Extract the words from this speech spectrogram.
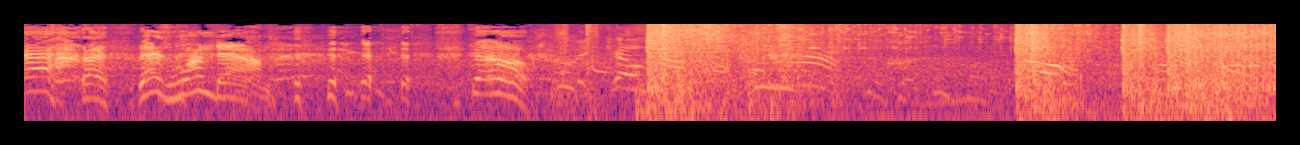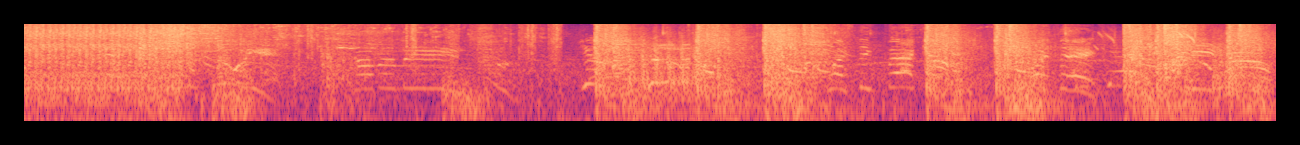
That's one down. Go. They killed! Requesting backup! There! I help!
